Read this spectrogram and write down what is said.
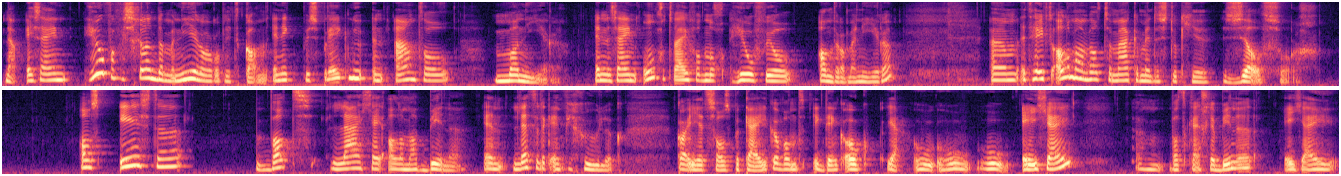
Nou, er zijn heel veel verschillende manieren waarop dit kan. En ik bespreek nu een aantal manieren. En er zijn ongetwijfeld nog heel veel andere manieren. Um, het heeft allemaal wel te maken met een stukje zelfzorg. Als eerste, wat laat jij allemaal binnen? En letterlijk en figuurlijk kan je het zelfs bekijken. Want ik denk ook, ja, hoe, hoe, hoe eet jij? Um, wat krijg je binnen? Eet jij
